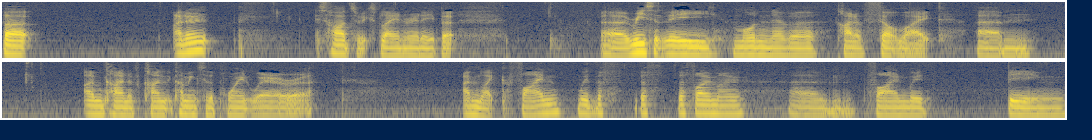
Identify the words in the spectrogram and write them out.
but I don't. It's hard to explain really, but uh, recently, more than ever, kind of felt like um, I'm kind of kind of coming to the point where uh, I'm like fine with the the the FOMO, um, fine with being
